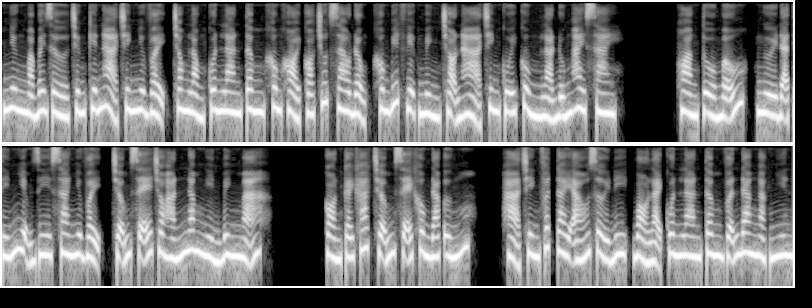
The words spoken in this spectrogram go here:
nhưng mà bây giờ chứng kiến Hạ Trinh như vậy, trong lòng quân lan tâm không khỏi có chút dao động, không biết việc mình chọn Hạ Trinh cuối cùng là đúng hay sai. Hoàng tổ mẫu, người đã tín nhiệm di xa như vậy, trẫm sẽ cho hắn 5.000 binh mã. Còn cái khác trẫm sẽ không đáp ứng. Hạ Trinh phất tay áo rời đi, bỏ lại quân lan tâm vẫn đang ngạc nhiên.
